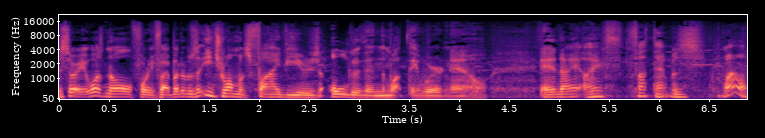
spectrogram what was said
sorry, it wasn't all 45, but it was each one was five years older than what they were now. And I, I thought that was wow,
